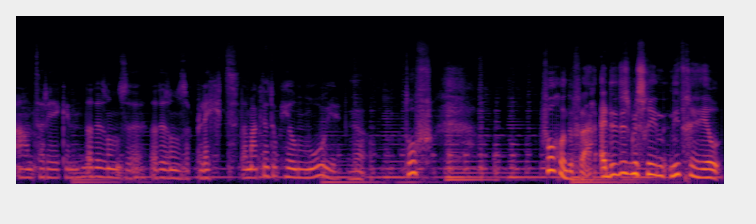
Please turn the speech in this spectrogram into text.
aan te reiken. Dat is, onze, dat is onze plicht. Dat maakt het ook heel mooi. Ja, tof. Volgende vraag. En dit is misschien niet geheel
